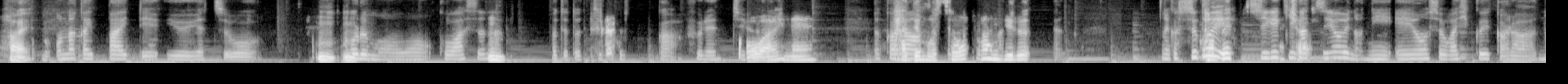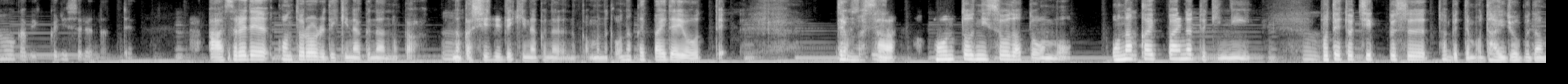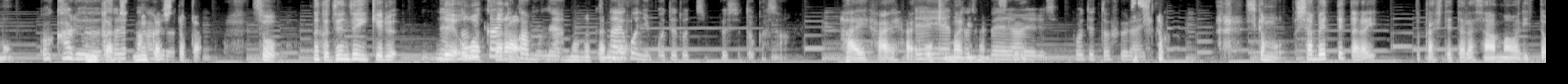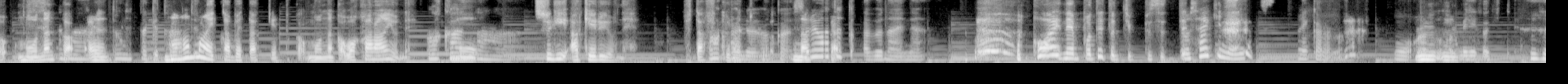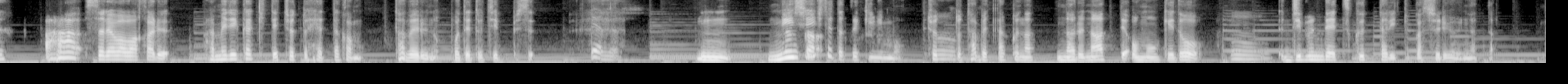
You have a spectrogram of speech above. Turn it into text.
はい。お腹いっぱいっていうやつを、うんうん。ホルモンを壊すんだ、うんポテトチップスとかフレンチ怖いね。だからあでもそう感じる。な。んかすごい刺激が強いのに栄養素が低いから脳がびっくりするんだって、あそれでコントロールできなくなるのか。うん。なんか指示できなくなるのか、もうなんかお腹いっぱいだよって。でもさ、本当にそうだと思う。お腹いっぱいの時にうんポテトチップス食べても大丈夫だもん。わかる昔昔とか。そう。なんか全然いける。ねで、終わったら、かもね。最後にポテトチップスとかさ、はいはいはい。お永決まりなんですけど。べられるしポテトフライとかしかも喋ってたらとかしてたらさ、周りと、もうなんか、あれ、何枚食べたっけとか、もうなんかわからんよね。わかんない次開けるよね。二わか袋るわとか。それはちょなっっと危ないね。た 怖いね、ポテトチップスって。最近のないからな。もうあの、うんうんアメリカ来て。ああ、それはわかる。アメリカ来てちょっと減ったかも。食べるの、ポテトチップス。だよね。うん。妊娠してた時にもちょっと食べたくな,、なるなって思うけど、うん。自分で作ったりとかするようになった。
